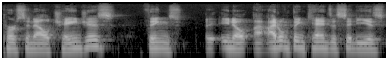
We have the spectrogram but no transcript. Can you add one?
Personnel changes. Things, you know, I don't think Kansas City is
